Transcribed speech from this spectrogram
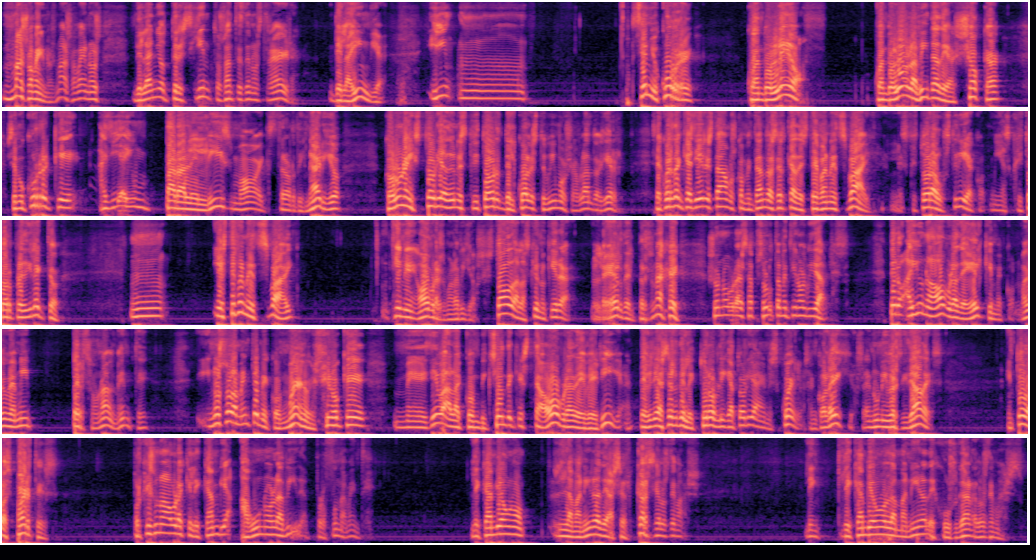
más o menos, más o menos del año 300 antes de nuestra era, de la India. Y mm, se me ocurre, cuando leo, cuando leo la vida de Ashoka, se me ocurre que allí hay un paralelismo extraordinario con una historia de un escritor del cual estuvimos hablando ayer. ¿Se acuerdan que ayer estábamos comentando acerca de Stefan Zweig, el escritor austríaco, mi escritor predilecto? Mm, y Stefan Zweig tiene obras maravillosas. Todas las que uno quiera leer del personaje son obras absolutamente inolvidables. Pero hay una obra de él que me conmueve a mí personalmente. Y no solamente me conmueve, sino que me lleva a la convicción de que esta obra debería, debería ser de lectura obligatoria en escuelas, en colegios, en universidades, en todas partes, porque es una obra que le cambia a uno la vida profundamente. Le cambia a uno la manera de acercarse a los demás. Le, cambia a uno la manera de juzgar a los demás.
